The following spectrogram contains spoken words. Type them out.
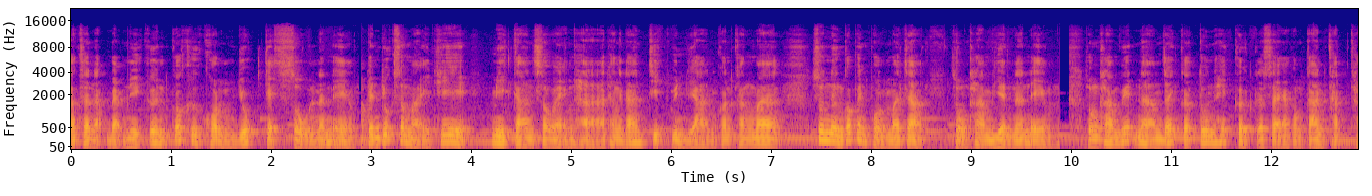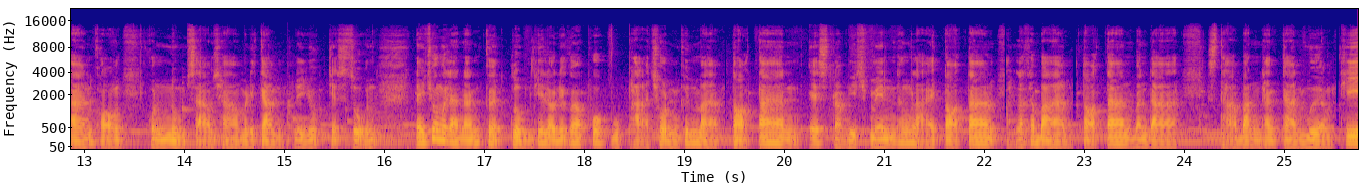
ลักษณะแบบนี้ขึ้นก็คือคนยุค 70 นั่นเอง เป็นยุคสมัยที่มีการแสวงหาทางด้านจิตวิญญาณค่อนข้างมาก ส่วนหนึ่งก็เป็นผลมาจากสงครามเย็นนั่นเอง สงครามเวียดนามได้กระตุ้นให้เกิดกระแสของการคัดค้านของคนหนุ่มสาวชาวอเมริกันในยุค 70 ในช่วงเวลานั้นเกิดกลุ่มที่เราเรียกว่าพวกบุปผาชนขึ้นมาต่อต้าน establishment ทั้งหลายต่อต้านรัฐบาล ต่อต้านบรรดา สถาบันทางการเมืองที่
